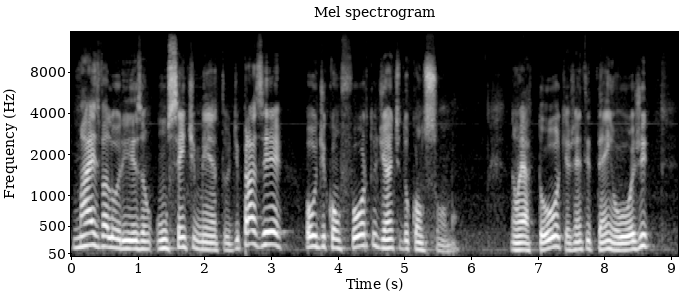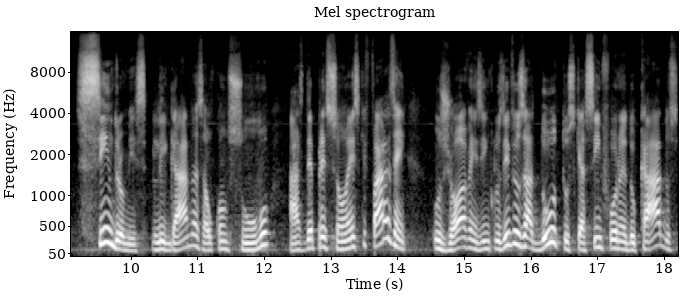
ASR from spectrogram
mais valorizam um sentimento de prazer ou de conforto diante do consumo. Não é à toa que a gente tem hoje síndromes ligadas ao consumo, às depressões que fazem os jovens, inclusive os adultos que assim foram educados,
